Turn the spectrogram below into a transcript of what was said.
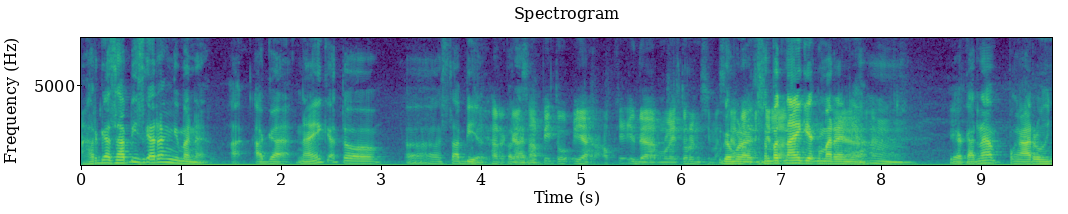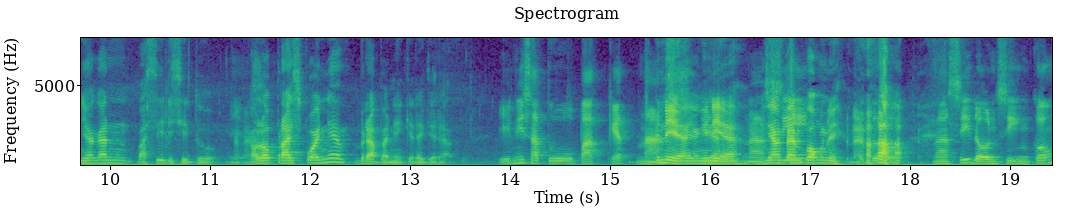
Harga sapi sekarang gimana? A- agak naik atau eh, stabil? Harga hari? sapi tuh ya oke udah mulai turun sih Mas. Udah mulai, sempat naik ya kemarin ya? Hmm. Ya karena pengaruhnya kan pasti di situ. Iya. Kalau price point-nya berapa nih kira-kira? Ini satu paket nasi. Ini ya, yang ini ya. Nasi, Ini yang tempong nih. Betul. Nasi daun singkong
